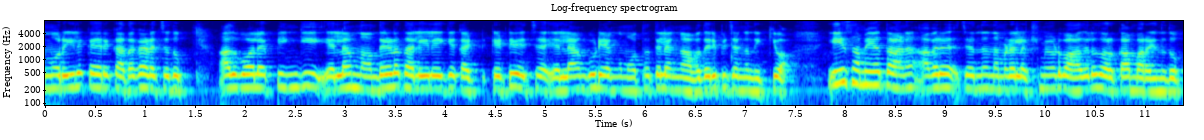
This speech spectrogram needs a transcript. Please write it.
മുറിയിൽ കയറി കഥ കടച്ചതും അതുപോലെ പിങ്കി എല്ലാം നന്ദയുടെ തലയിലേക്ക് കട്ടി- കെട്ടിവെച്ച് എല്ലാം കൂടി അങ്ങ് മൊത്തത്തിൽ അങ്ങ് അവതരിപ്പിച്ച് അങ്ങ് നിൽക്കുക ഈ സമയത്താണ് അവർ ചെന്ന് നമ്മുടെ ലക്ഷ്മിയോട് വാതിൽ തുറക്കാൻ പറയുന്നതും.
